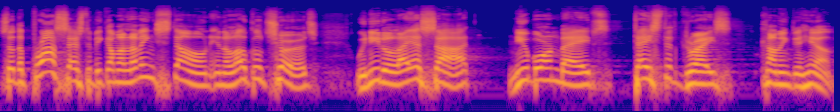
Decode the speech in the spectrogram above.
So, the process to become a living stone in a local church, we need to lay aside newborn babes, tasted grace, coming to him.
